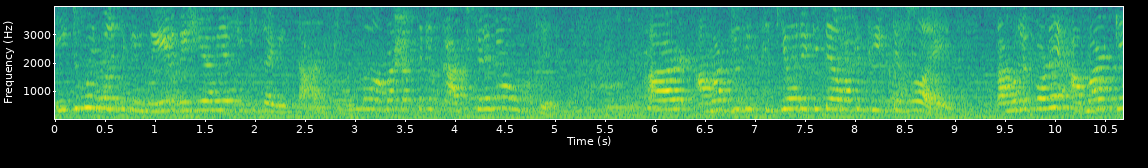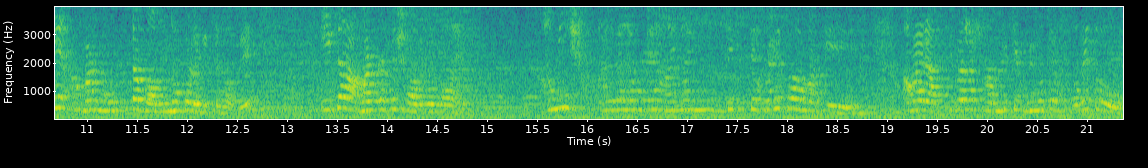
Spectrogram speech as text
এইটুকুই বলেছি কিন্তু এর বেশি আমি আর কিছু চাইনি। তার জন্য আমার কাছ থেকে কাজ কেড়ে নেওয়া হচ্ছে। আর আমার যদি সিকিউরিটিতে আমাকে ফিরতে হয়, তাহলে পরে আমাকে আমার মুখটা বন্ধ করে দিতে হবে। এটা আমার কাছে স্বর্গ নয়। আমি সকালবেলা উঠে আয়নায় মুখ দেখতে হবে তো আমাকে। আমার রাত্রিবেলা শান্তিতে ঘুমোতে হবে তো।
